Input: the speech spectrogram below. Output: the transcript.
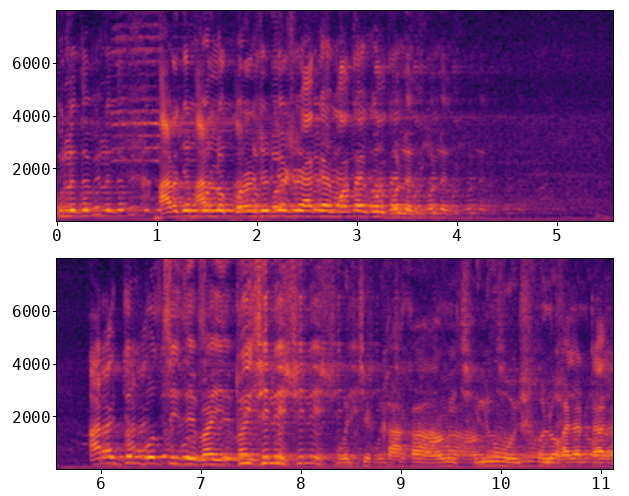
তুলে দেবে। আরেকজন বলল, কোরআন শরীফ একা মাথায় করে বলে দিবে আর একজন বলছি যে, ভাই, তুই ছিলিস? বলছে, কাকা, আমি ছিলুম, ওই ষোলো হাজার টাকা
